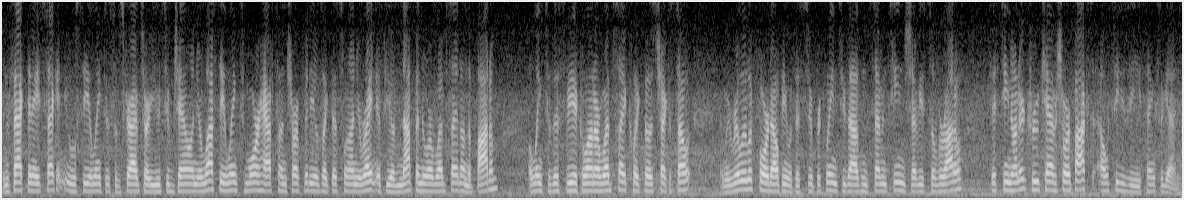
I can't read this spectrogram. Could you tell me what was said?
In fact, in a second, you will see a link to subscribe to our YouTube channel on your left, a link to more half-ton truck videos like this one on your right. And if you have not been to our website on the bottom, a link to this vehicle on our website. Click those, check us out. And we really look forward to helping you with this super clean 2017 Chevy Silverado 1500 Crew Cab Short Box LTZ. Thanks again.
